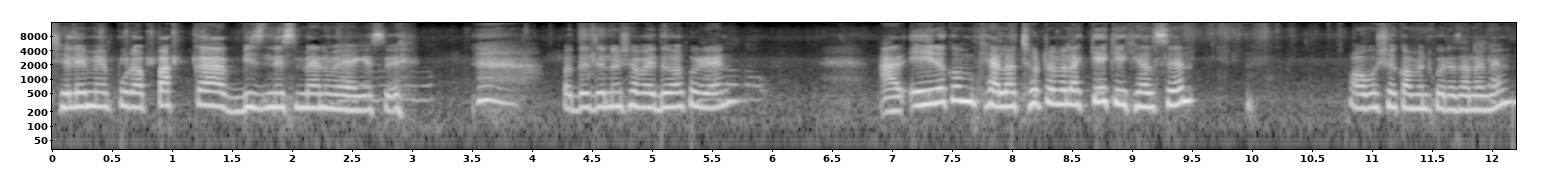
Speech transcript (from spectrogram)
ছেলে মেয়ে পুরো পাক্কা বিজনেসম্যান হয়ে গেছে। ওদের জন্য সবাই দোয়া করেন। আর এই রকম খেলা ছোটবেলা কে কে খেলছেন? অবশ্যই কমেন্ট করে জানাবেন।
